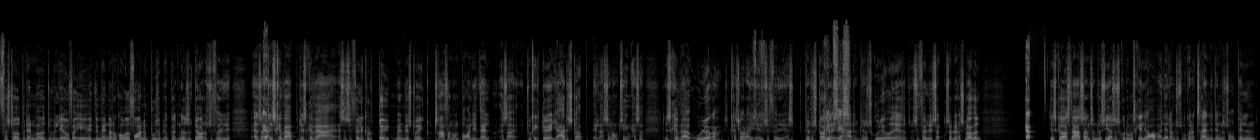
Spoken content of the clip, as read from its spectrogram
forstået på den måde. Du vil leve for evigt, ved mindre du går ud foran en bus og bliver kørt ned, så dør du selvfølgelig. Altså, ja. Ja. det, skal være, det skal være, altså selvfølgelig kan du dø, men hvis du ikke træffer nogle dårlige valg, altså, du kan ikke dø af hjertestop, eller sådan nogle ting. Altså, det skal være ulykker, så kan slå dig ihjel selvfølgelig. Altså, bliver du stukket i hjertet, bliver du skudt i hovedet, så, selvfølgelig, så, så bliver der slukket. Ja. Det skal også være sådan, som du siger, så skulle du måske lige overveje lidt, om du skulle begynde at træne lidt, inden du tog pillen.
